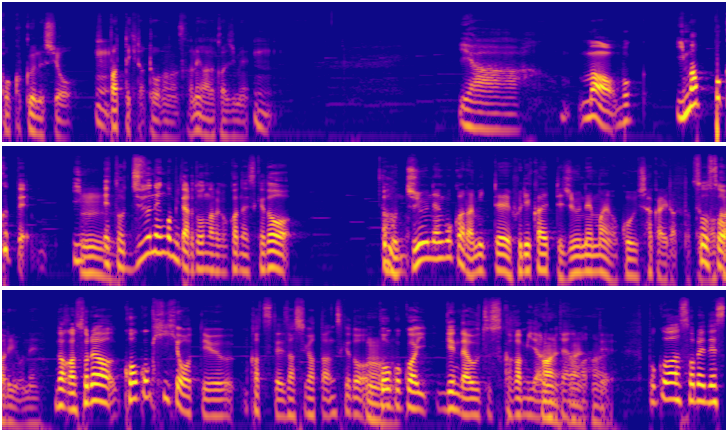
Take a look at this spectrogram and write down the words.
告主を引っ張ってきたってことなんですかね、あらかじめ。うん、いやーまあ僕今っぽくてい、うん。えっと、10年後見たらどうなるか分かんないですけどでもあの10年後から見て振り返って10年前はこういう社会だったって分かるよね。だからそれは広告批評っていうかつて雑誌があったんですけど、うん。広告は現代を映す鏡であるみたいなのがあって、はいはいはい僕はそれで好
